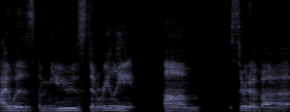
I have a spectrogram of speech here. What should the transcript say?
I was amused and really um, sort of uh,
